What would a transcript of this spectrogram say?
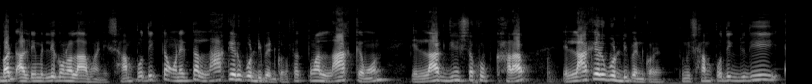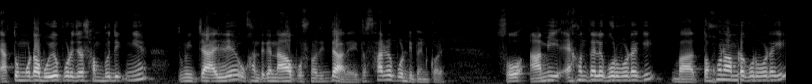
বাট আলটিমেটলি কোনো লাভ হয়নি। সাম্প্রতিকটা অনেকটা লাখের উপর ডিপেন্ড করে। অর্থাৎ তোমার লাখ কেমন? এই লাখ জিনিসটা খুব খারাপ। লাখের উপর ডিপেন্ড করে। তুমি সাম্প্রতিক যদি এত মোটা বইও পড়ে যাও সাম্প্রতিক নিয়ে, তুমি চাইলে ওখান থেকে নাও প্রশ্ন দিতে আর এটা স্যারের উপর ডিপেন্ড করে। সো আমি এখন তাহলে করবোটা কি? বা তখন আমরা করবোটা কি?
